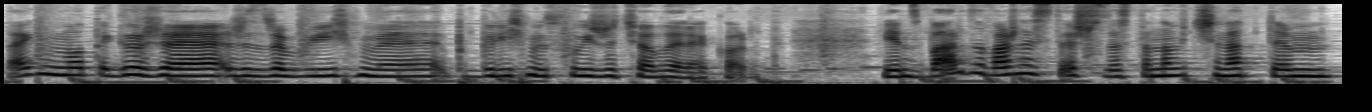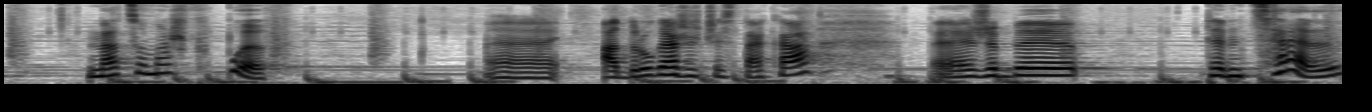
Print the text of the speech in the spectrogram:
tak? Mimo tego, że, że zrobiliśmy, pobyliśmy swój życiowy rekord. Więc bardzo ważne jest też zastanowić się nad tym, na co masz wpływ. E, a druga rzecz jest taka, żeby ten cel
